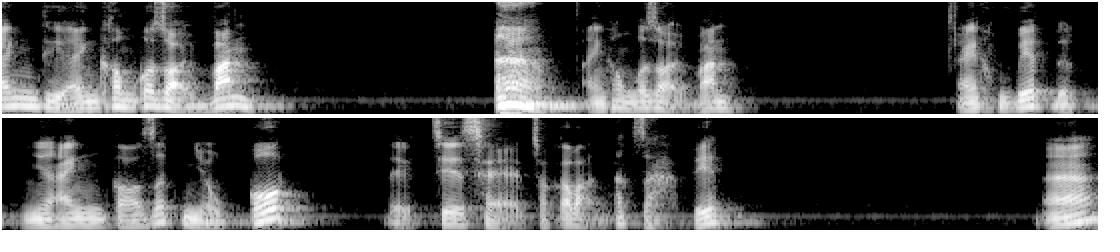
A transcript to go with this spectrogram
anh thì anh không có giỏi văn. Anh không có giỏi văn. Anh không viết được nhưng anh có rất nhiều cốt để chia sẻ cho các bạn tác giả viết. À,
